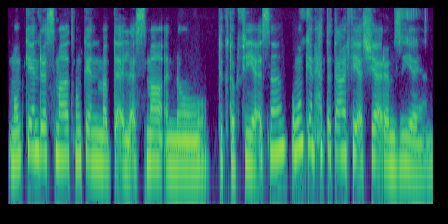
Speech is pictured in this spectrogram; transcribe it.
ممكن رسمات ممكن مبدأ الأسماء إنه تكتب فيها اسم وممكن حتى تعمل فيها أشياء رمزية يعني.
